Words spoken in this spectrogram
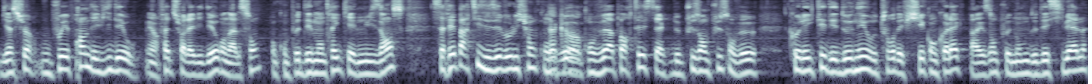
Bien sûr, vous pouvez prendre des vidéos. Et en fait, sur la vidéo, on a le son. Donc, on peut démontrer qu'il y a une nuisance. Ça fait partie des évolutions qu'on veut, veut, apporter. C'est-à-dire que de plus en plus, on veut collecter des données autour des fichiers qu'on collecte. Par exemple, le nombre de décibels.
